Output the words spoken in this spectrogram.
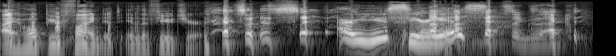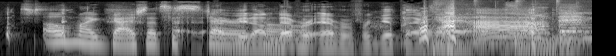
I hope you find it in the future. That's what it said. Are you serious? That's exactly. What it said. oh my gosh, that's hysterical. I mean, I'll never ever forget that one.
